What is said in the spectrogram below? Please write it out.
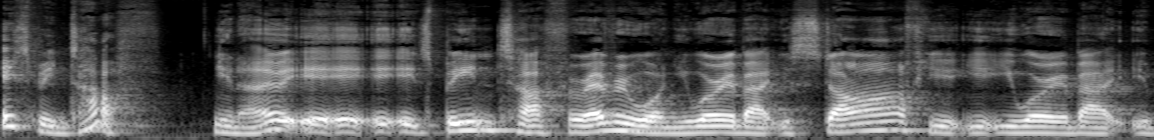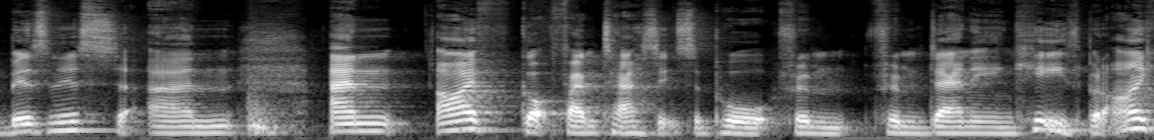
it's been tough. You know, it, it, has been tough for everyone. You worry about your staff, you, you, you worry about your business, and and I've got fantastic support from from Danny and Keith. But I,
